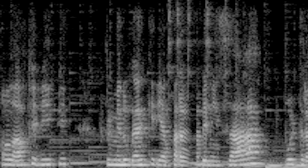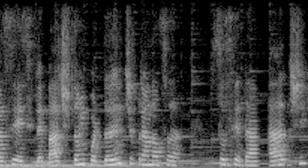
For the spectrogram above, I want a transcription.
Olá, Felipe. Em primeiro lugar, queria parabenizar por trazer esse debate tão importante para a nossa sociedade.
